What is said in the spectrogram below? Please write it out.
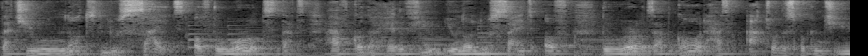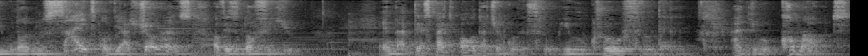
That you will not lose sight of the words that have gone ahead of you. You will not lose sight of the words that God has actually spoken to you. You will not lose sight of the assurance of His love for you. And that despite all that you're going through, you will grow through them and you will come out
